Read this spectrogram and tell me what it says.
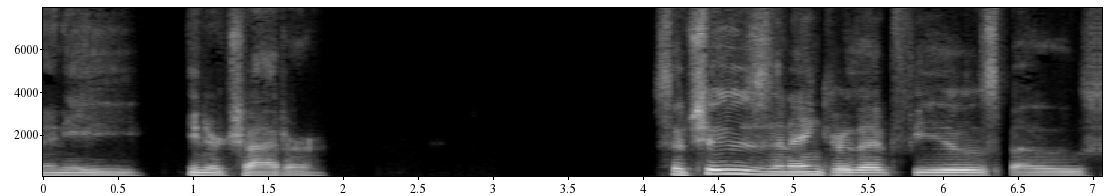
any inner chatter. So choose an anchor that feels both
